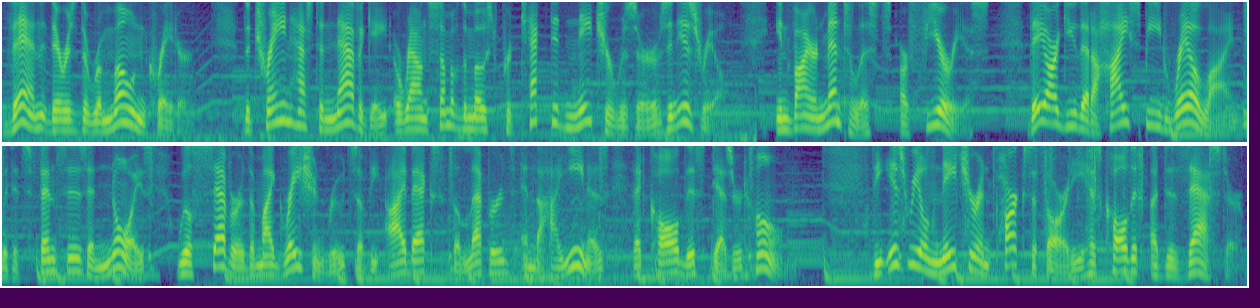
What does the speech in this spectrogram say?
Then there is the Ramon crater. The train has to navigate around some of the most protected nature reserves in Israel. Environmentalists are furious. They argue that a high-speed rail line with its fences and noise will sever the migration routes of the ibex, the leopards, and the hyenas that call this desert home. The Israel Nature and Parks Authority has called it a disaster.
